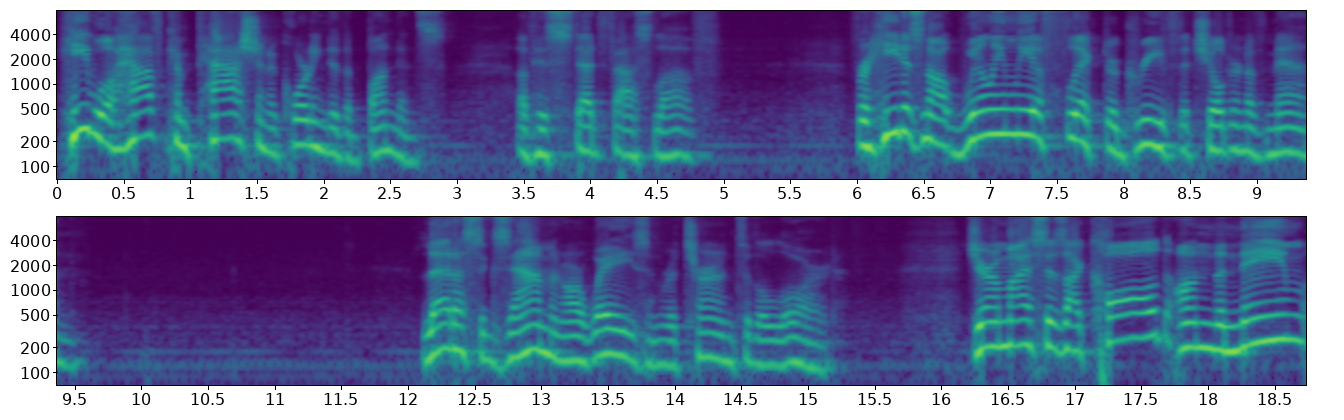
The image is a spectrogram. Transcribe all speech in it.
he will have compassion according to the abundance of his steadfast love. For he does not willingly afflict or grieve the children of men. Let us examine our ways and return to the Lord. Jeremiah says, I called on the name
